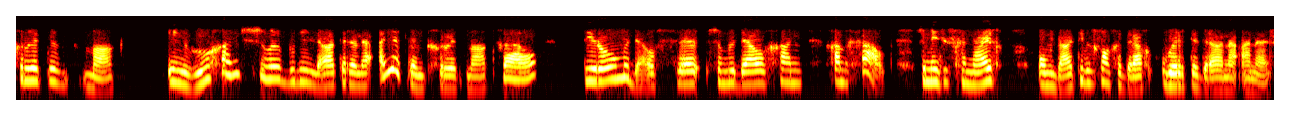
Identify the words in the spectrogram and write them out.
groot te maak en hoe gaan so boelie later hulle eie kind groot maak? Wel, die rolmodel se so model gaan gaan geld. So mense is geneig om daai tipe van gedrag oor te dra na ander.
